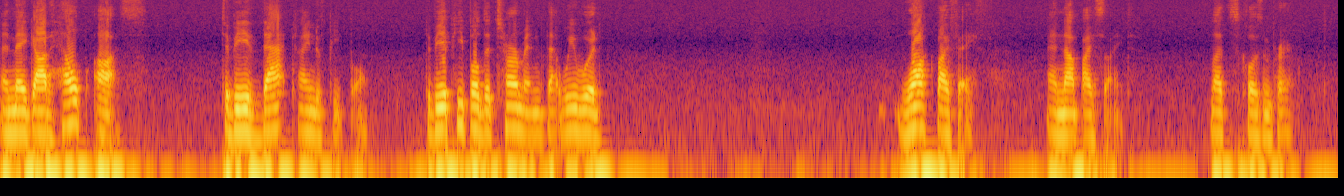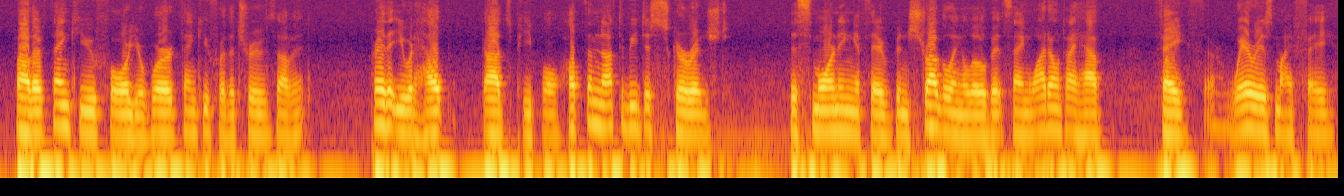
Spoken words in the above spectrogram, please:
And may God help us to be that kind of people, to be a people determined that we would walk by faith and not by sight. Let's close in prayer. Father, thank you for your word. Thank you for the truths of it. Pray that you would help God's people. Help them not to be discouraged this morning if they've been struggling a little bit, saying, Why don't I have faith? Or where is my faith?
